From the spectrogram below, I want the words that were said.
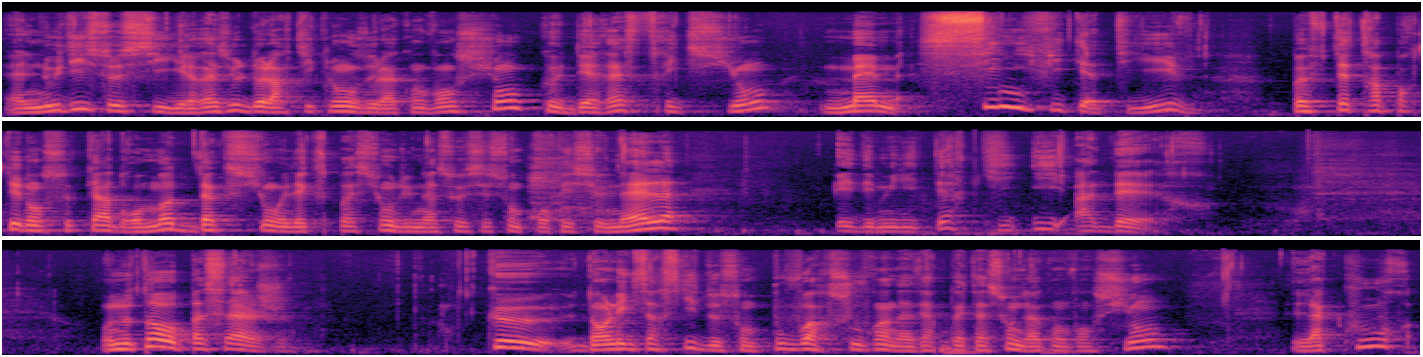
Elle nous dit ceci, il résulte de l'article 11 de la Convention que des restrictions, même significatives, peuvent être apportés dans ce cadre au mode d'action et d'expression d'une association professionnelle et des militaires qui y adhèrent. On notera au passage que dans l'exercice de son pouvoir souverain d'interprétation de la Convention, la Cour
